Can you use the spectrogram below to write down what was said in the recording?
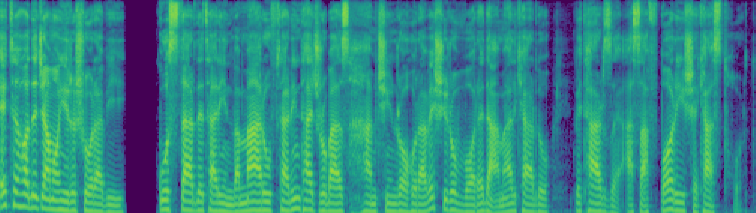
اتحاد جماهیر شوروی گسترده ترین و معروف ترین تجربه از همچین راه و روشی رو وارد عمل کرد و به طرز اصفباری شکست خورد.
